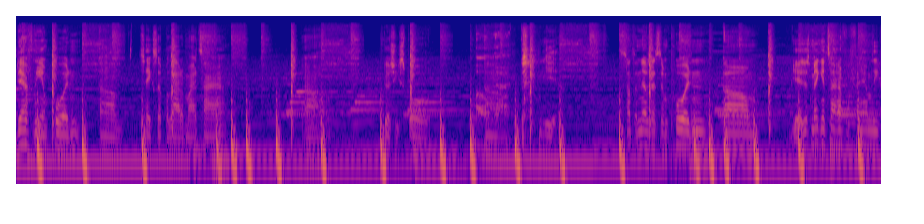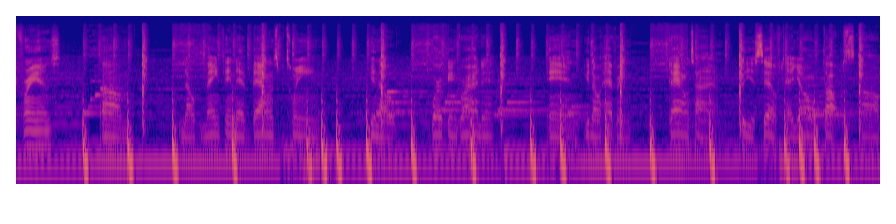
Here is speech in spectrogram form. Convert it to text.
definitely important. Um, takes up a lot of my time. Um, because she's spoiled. Oh, Um, yeah. Something else that's important. Um, yeah, just making time for family, friends. Um, you know, maintain that balance between, you know, working, grinding, and you know, having downtime to yourself to have your own thoughts. Um,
